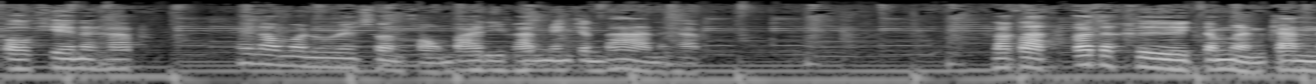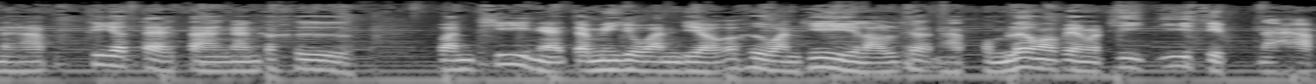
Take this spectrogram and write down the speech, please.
โอเคนะครับ ให้เรามาดูในส่วนของ by department กันบ้างนะครับ หลักๆก็จะคือจะเหมือนกันนะครับ ที่จะแตกต่างกันก็คือ วันที่เนี่ยจะมีอยู่วันเดียวก็คือวันที่เราเลือกนะครับ ผมเลือกมาเป็นวันที่ 20 นะครับ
